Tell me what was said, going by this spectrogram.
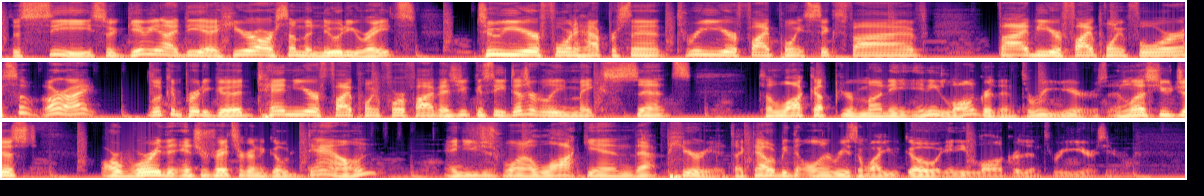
to see. So give you an idea, here are some annuity rates. Two year, four and a half percent, three year, 5.65, five year, 5.4. So, all right, looking pretty good. 10 year, 5.45. As you can see, it doesn't really make sense to lock up your money any longer than three years, unless you just are worried that interest rates are going to go down and you just want to lock in that period. Like that would be the only reason why you go any longer than three years here.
